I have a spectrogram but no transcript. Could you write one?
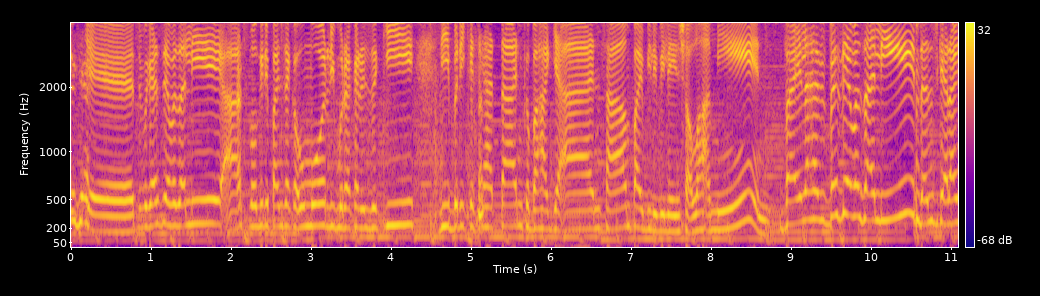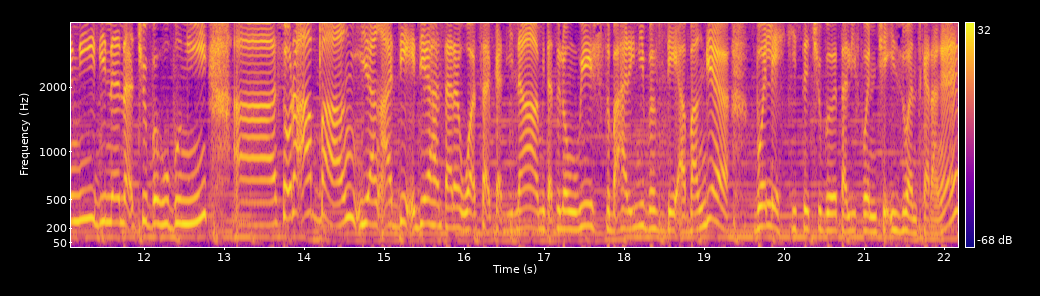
Okey, terima kasih Abang Zali. Uh, semoga dipanjangkan umur, dimurahkan rezeki, diberi kesihatan, kebahagiaan sampai bila-bila insya-Allah. Amin. Baiklah, happy birthday Abang Zali. Dan sekarang ni Dina nak cuba hubungi uh, seorang abang yang adik dia hantaran WhatsApp kat Dina minta tolong wish sebab hari ni birthday abang dia. Boleh kita cuba telefon Cik Izzuan sekarang eh?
